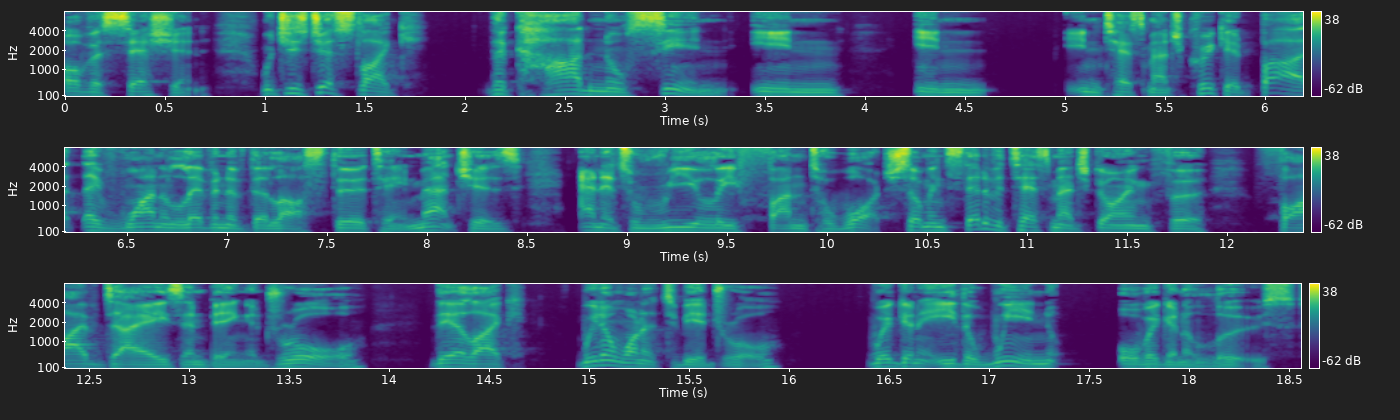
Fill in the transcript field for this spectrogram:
of a session, which is just like the cardinal sin in in in Test match cricket, but they've won 11 of their last 13 matches and it's really fun to watch. So instead of a Test match going for five days and being a draw, they're like, we don't want it to be a draw. We're going to either win or we're going to lose,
